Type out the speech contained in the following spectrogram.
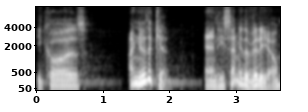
because I knew the kid and he sent me the video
